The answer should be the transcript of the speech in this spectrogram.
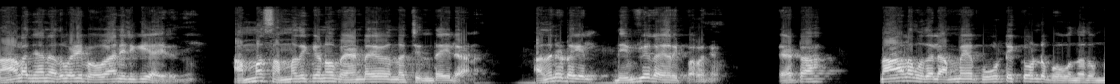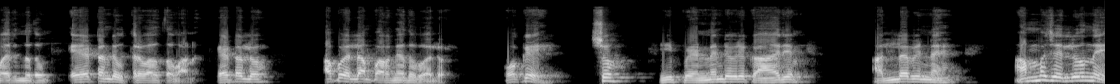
നാളെ ഞാൻ അതുവഴി പോകാനിരിക്കുകയായിരുന്നു. അമ്മ സമ്മതിക്കണോ വേണ്ടയോ എന്ന ചിന്തയിലാണ്. അതിനിടയിൽ ദിവ്യ കയറി പറഞ്ഞു ഏട്ടാ നാളെ മുതൽ അമ്മയെ കൂട്ടിക്കൊണ്ട് പോകുന്നതും വരുന്നതും ഏട്ടന്റെ ഉത്തരവാദിത്തമാണ് കേട്ടല്ലോ? അപ്പൊ എല്ലാം പറഞ്ഞതുപോലെ. ഓക്കെ. ഷോ ഈ പെണ്ണിന്റെ ഒരു കാര്യം അല്ല പിന്നെ. അമ്മ ചെല്ലുന്നേ.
